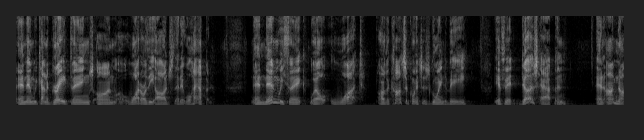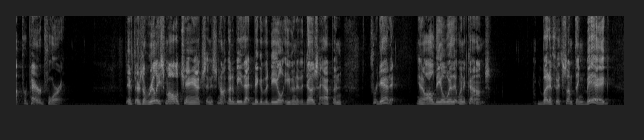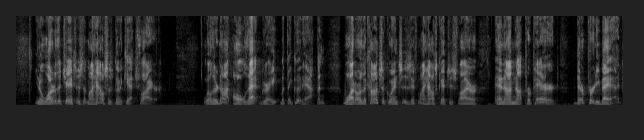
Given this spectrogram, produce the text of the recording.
And then we kind of grade things on what are the odds that it will happen. And then we think, well, what are the consequences going to be if it does happen and I'm not prepared for it? If there's a really small chance and it's not going to be that big of a deal, even if it does happen, forget it. You know, I'll deal with it when it comes. But if it's something big, you know, what are the chances that my house is going to catch fire? Well, they're not all that great, but they could happen. What are the consequences if my house catches fire and I'm not prepared? They're pretty bad.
